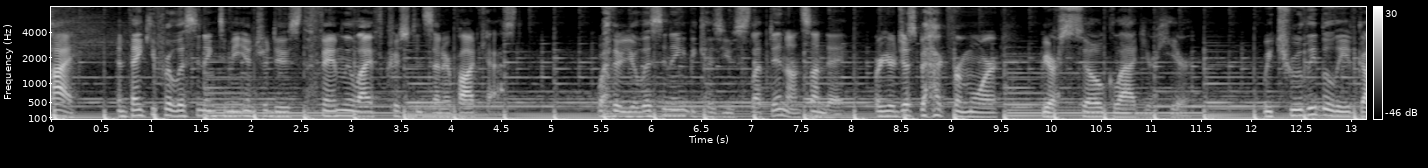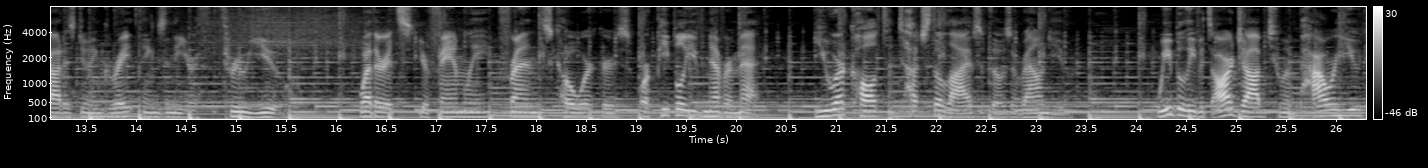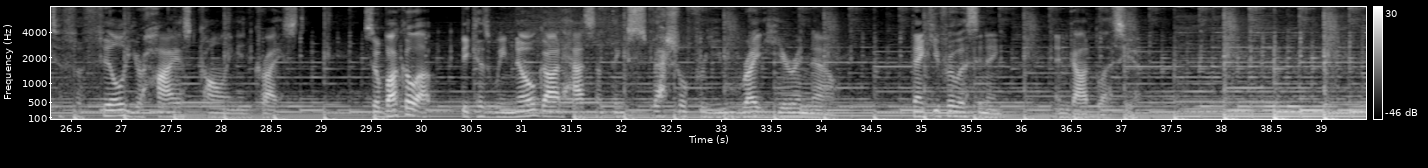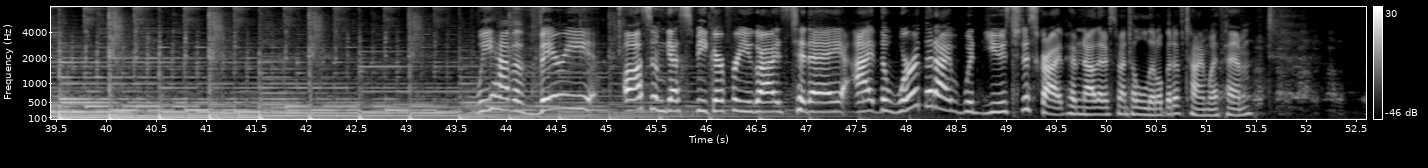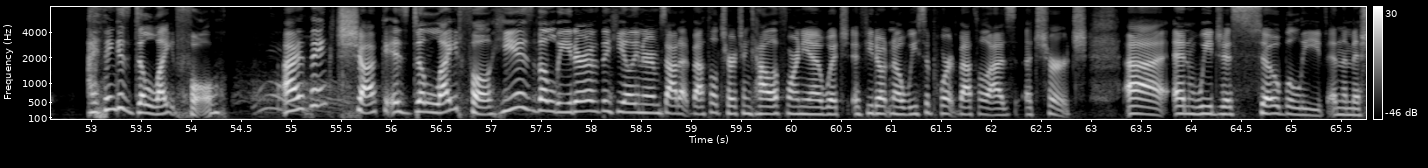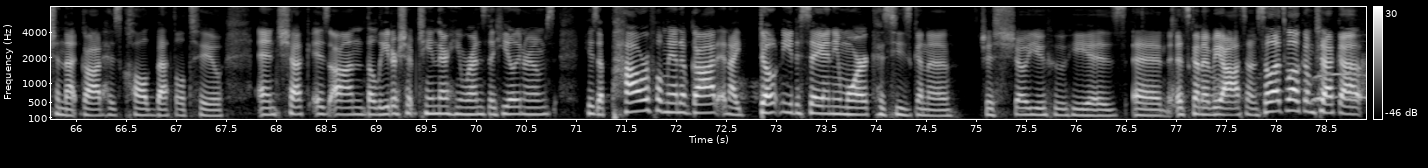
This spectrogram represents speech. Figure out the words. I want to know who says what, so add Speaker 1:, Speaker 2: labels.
Speaker 1: Hi, and thank you for listening to me introduce the Family Life Christian Center podcast. Whether you're listening because you slept in on Sunday or you're just back for more, we are so glad you're here. We truly believe God is doing great things in the earth through you. Whether it's your family, friends, coworkers, or people you've never met, you are called to touch the lives of those around you. We believe it's our job to empower you to fulfill your highest calling in Christ. So buckle up because we know God has something special for you right here and now. Thank you for listening, and God bless you.
Speaker 2: We have a very awesome guest speaker for you guys today. I, the word that I would use to describe him now that I've spent a little bit of time with him, I think is delightful. I think Chuck is delightful. He is the leader of the healing rooms out at Bethel Church in California, which, if you don't know, we support Bethel as a church. Uh, and we just so believe in the mission that God has called Bethel to. And Chuck is on the leadership team there. He runs the healing rooms. He's a powerful man of God. And I don't need to say anymore because he's going to just show you who he is. And it's going to be awesome. So let's welcome Chuck up.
